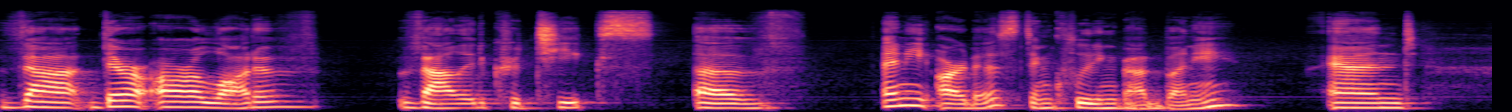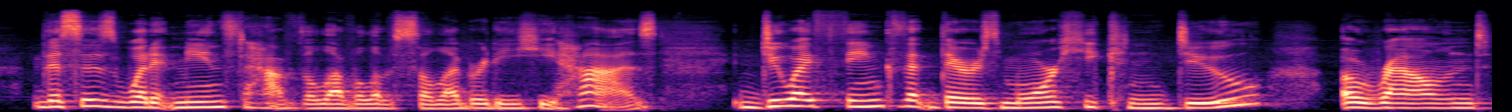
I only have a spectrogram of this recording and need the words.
that there are a lot of valid critiques of any artist, including Bad Bunny. And this is what it means to have the level of celebrity he has. Do I think that there's more he can do around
